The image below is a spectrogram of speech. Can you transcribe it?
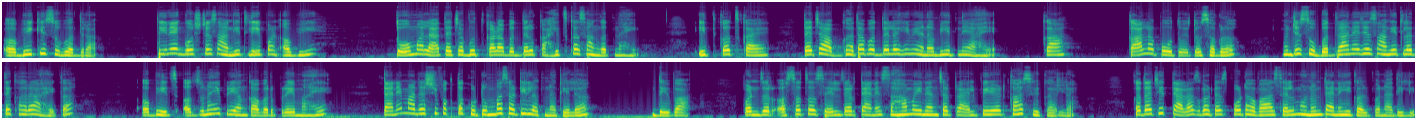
अभि की सुभद्रा? तिने एक गोष्ट सांगितली पण अभि तो मला त्याच्या भूतकाळाबद्दल काहीच का सांगत नाही? इतकंच काय? त्याच्या अपघाताबद्दलही मी अनभिज्ञ आहे. का? का लपवतोय तो सगळं? म्हणजे सुभद्राने जे सांगितलं ते खरं आहे का? अभिच अजूनही प्रियंकावर प्रेम आहे. त्याने माझ्याशी फक्त कुटुंबासाठी लग्न केलं. देवा पण जर असंच असेल तर त्याने सहा महिन्यांचा ट्रायल पिरियड का स्वीकारला? कदाचित त्यालाच घटस्फोट हवा असेल म्हणून त्याने ही कल्पना दिली.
